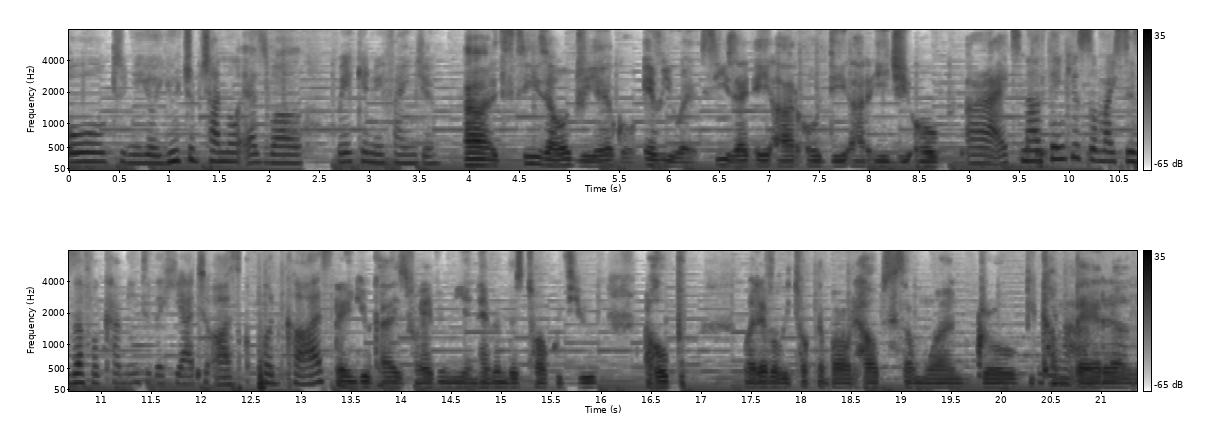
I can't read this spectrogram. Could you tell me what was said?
all to me. Your YouTube channel as well. Where can we find you? Uh, it's Cesar Odriego everywhere. Caesar A R O D R E G O. All right. Now, thank you so much, Cesar, for coming to the Here to Ask podcast. Thank you guys for having me and having this talk with you. I hope whatever we talked about helps someone grow, become yeah. better,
